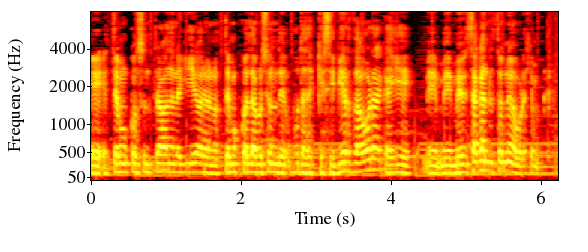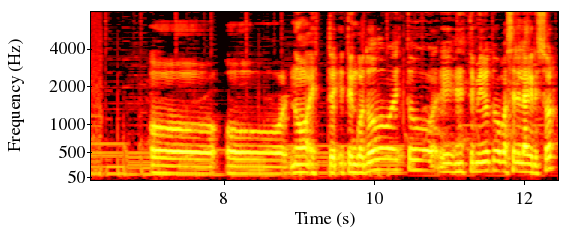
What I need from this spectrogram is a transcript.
eh, estemos concentrados en el aquí y ahora, no estemos con la presión de, puta, es que si pierdo ahora, cagué, me, me- me sacan del torneo, por ejemplo. No, este- tengo todo esto eh, en este minuto para ser el agresor.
